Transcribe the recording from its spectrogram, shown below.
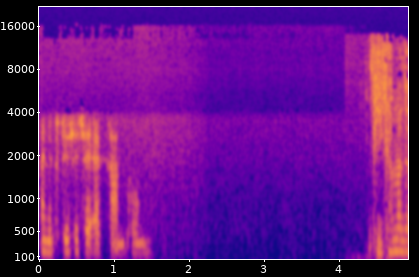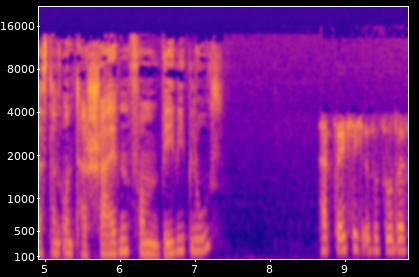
eine psychische Erkrankung. Wie kann man das dann unterscheiden vom Babyblues? Tatsächlich ist es so, dass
